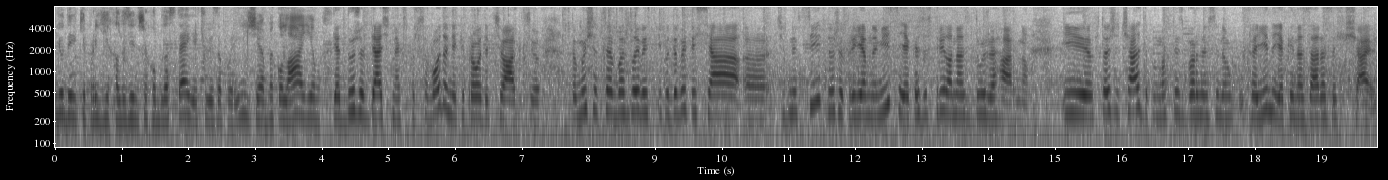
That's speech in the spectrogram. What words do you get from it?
люди, які приїхали з інших областей. Я чую Запоріжжя, Миколаїв. Я дуже вдячна екскурсоводам, які проводять цю акцію, тому що це можливість і подивитися е, Чернівці, дуже приємне місце, яке зустріло нас дуже гарно. І в той же час допомогти Збройним силам України, які нас зараз захищають.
